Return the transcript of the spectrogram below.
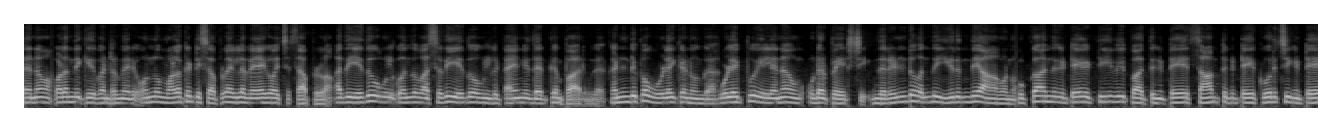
தினம் குழந்தைக்கு இது பண்ணுற மாதிரி. ஒன்றும் முளைக்கட்டி சாப்பிடலாம் இல்லை வேக வச்சு சாப்பிடலாம். அது எது உங்களுக்கு வந்து வசதி எது உங்களுக்கு டைம் இது இருக்குன்னு பாருங்க. கண்டிப்பாக உழைக்கணுங்க. உழைப்பு இல்லைன்னா உடற்பயிற்சி. இந்த ரெண்டும் வந்து இருந்தே ஆகணும். உட்காந்துக்கிட்டே டிவி பார்த்துக்கிட்டே சாப்பிட்டுக்கிட்டே குறிச்சிக்கிட்டே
